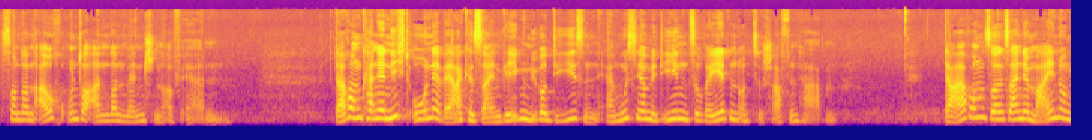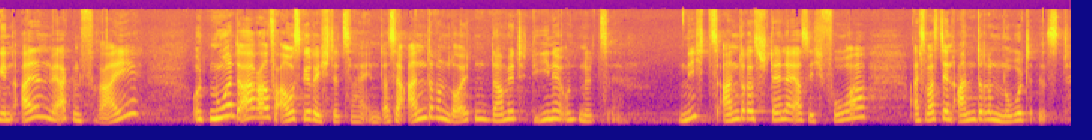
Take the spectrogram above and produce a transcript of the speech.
sondern auch unter anderen Menschen auf Erden. Darum kann er nicht ohne Werke sein gegenüber diesen. Er muss ja mit ihnen zu reden und zu schaffen haben. Darum soll seine Meinung in allen Werken frei und nur darauf ausgerichtet sein, dass er anderen Leuten damit diene und nütze. Nichts anderes stelle er sich vor, als was den anderen Not ist.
